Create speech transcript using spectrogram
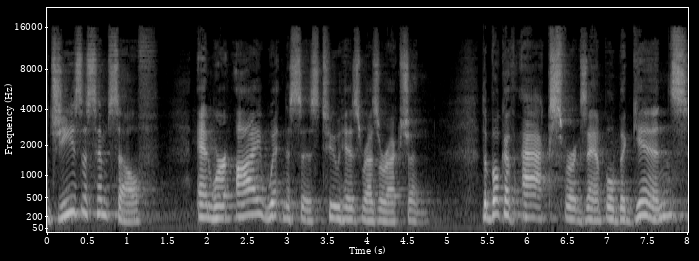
Jesus himself and were eyewitnesses to his resurrection. The book of Acts, for example, begins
